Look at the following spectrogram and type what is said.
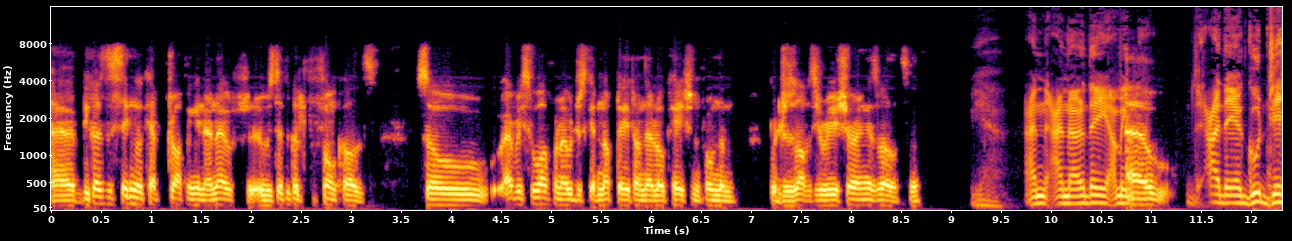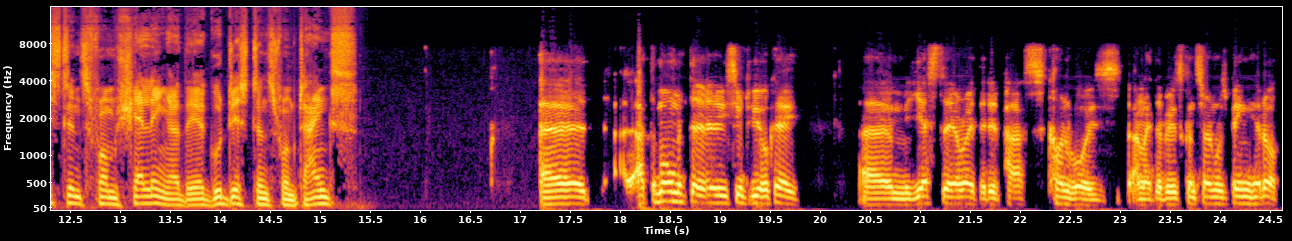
uh, because the signal kept dropping in and out, it was difficult for phone calls. So every so often, I would just get an update on their location from them, which was obviously reassuring as well. So. Yeah. And and are they? I mean, uh, are they a good distance from shelling? Are they a good distance from tanks? Uh, at the moment, they seem to be okay. Um, yesterday, all right, they did pass convoys, and like their biggest concern was being hit up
